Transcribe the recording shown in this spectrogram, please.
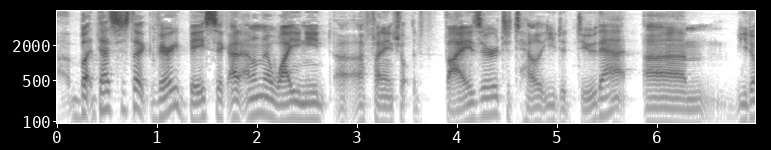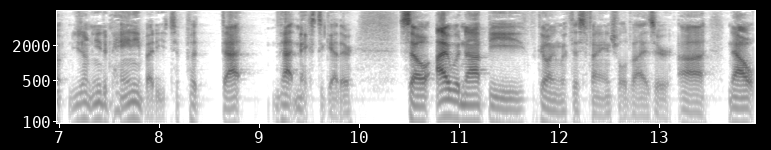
Uh, but that's just like very basic. I, I, don't know why you need a, a, financial advisor to tell you to do that. Um, you don't you don't need to pay anybody to put that that mix together. So I would not be going with this financial advisor. Uh, now,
